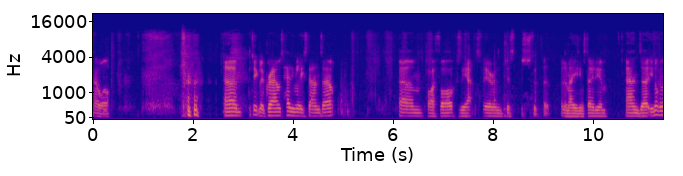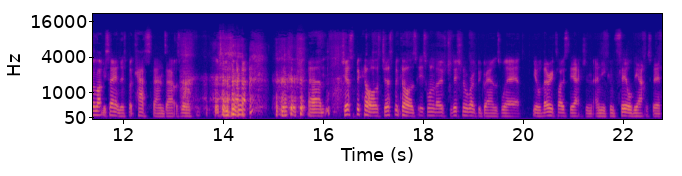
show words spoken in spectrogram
oh well. um, particular grounds, Headingley stands out um, by far because the atmosphere and just, just a, an amazing stadium. And uh, you're not going to like me saying this, but Cas stands out as well. um, just because, just because it's one of those traditional rugby grounds where you're very close to the action and you can feel the atmosphere.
